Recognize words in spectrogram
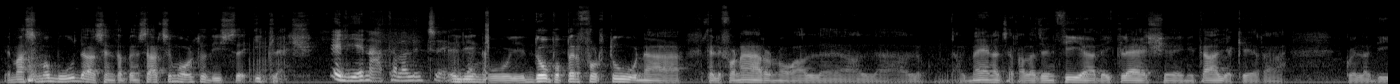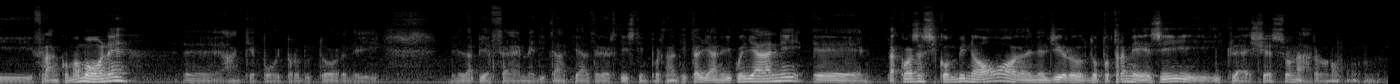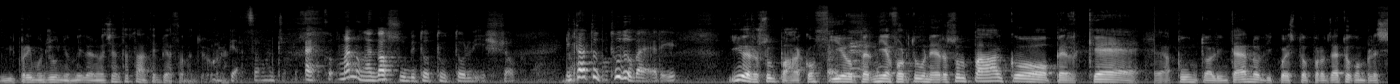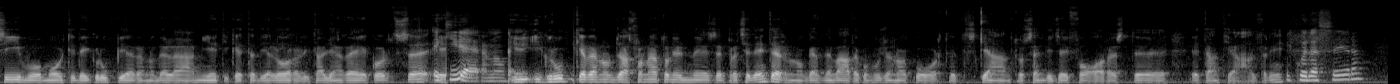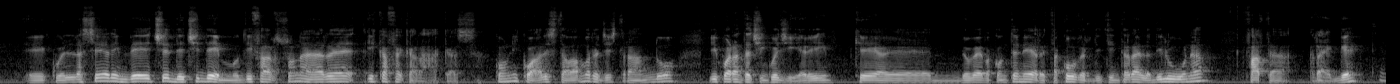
E Massimo Buda, senza pensarci molto, disse i Clash. E lì è nata la leggenda. E lì, dopo, per fortuna, telefonarono al, al, al, al, manager, all'agenzia dei Clash in Italia, che era quella di Franco Mamone, eh, anche poi produttore dei, della PFM di tanti altri artisti importanti italiani di quegli anni e la cosa si combinò nel giro dopo tre mesi i Clash suonarono il primo giugno 1980 in Piazza Maggiore. In Piazza Maggiore. Ecco, ma non andò subito tutto liscio. Intanto tu dov'eri? Io ero sul palco, io per mia fortuna ero sul palco perché eh, appunto all'interno di questo progetto complessivo molti dei gruppi erano della mia etichetta di allora, l'Italian Records. E, e chi erano? I, I, gruppi che avevano già suonato nel mese precedente erano Gas Nevada, Confusional Quartet, Schianto, Sandy J. Forest e, e tanti altri. E quella sera? E quella sera invece decidemmo di far suonare i Café Caracas con i quali stavamo registrando i 45 giri che eh, doveva contenere la cover di Tintarella di Luna fatta reggae sì.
